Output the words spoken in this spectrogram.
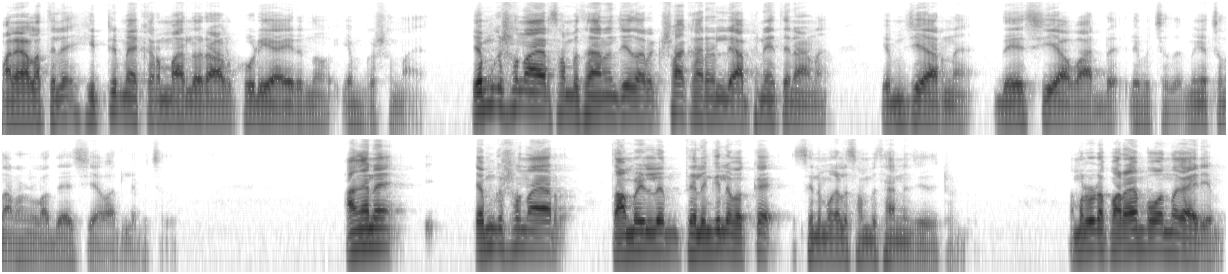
മലയാളത്തിലെ ഹിറ്റ് മേക്കർമാരിൽ ഒരാൾ കൂടിയായിരുന്നു എം കൃഷ്ണൻ നായർ. എം കൃഷ്ണൻ നായർ സംവിധാനം ചെയ്ത റിക്ഷാക്കാരനിലെ അഭിനയത്തിനാണ് എം ജി ആറിന് ദേശീയ അവാർഡ് ലഭിച്ചത് മികച്ച നടനുള്ള ദേശീയ അവാർഡ് ലഭിച്ചത്. അങ്ങനെ എം കൃഷ്ണൻ നായർ തമിഴിലും തെലുങ്കിലുമൊക്കെ സിനിമകൾ സംവിധാനം ചെയ്തിട്ടുണ്ട്. നമ്മളിവിടെ പറയാൻ പോകുന്ന കാര്യം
